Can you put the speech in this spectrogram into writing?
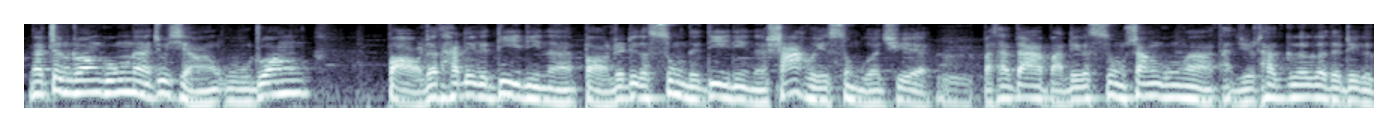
那郑庄公呢就想武装保着他这个弟弟呢，保着这个宋的弟弟呢，杀回宋国去，把他大把这个宋商公啊，他就是他哥哥的这个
